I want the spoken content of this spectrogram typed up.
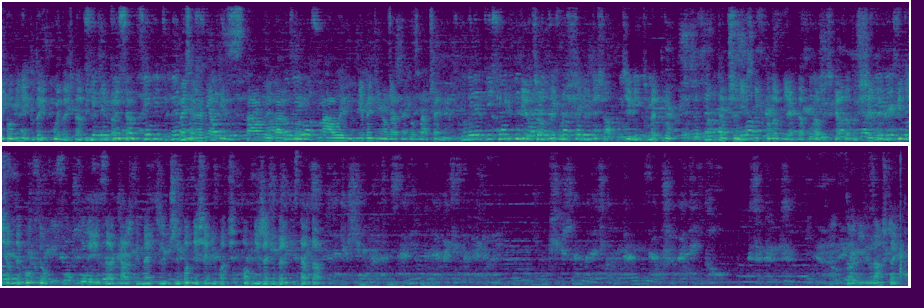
nie powinien tutaj wpłynąć na wyniki rywalizacji. Myślę, że wiatr jest stały, bardzo mały i nie będzie miał żadnego znaczenia. Pierwsza odległość 79 metrów. No, ten przelicznik, podobnie jak na Pucharze Świata, to 7,2 punktu e, za każdy metr przy podniesieniu bądź obniżeniu belki startowej. Nachsteigen.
